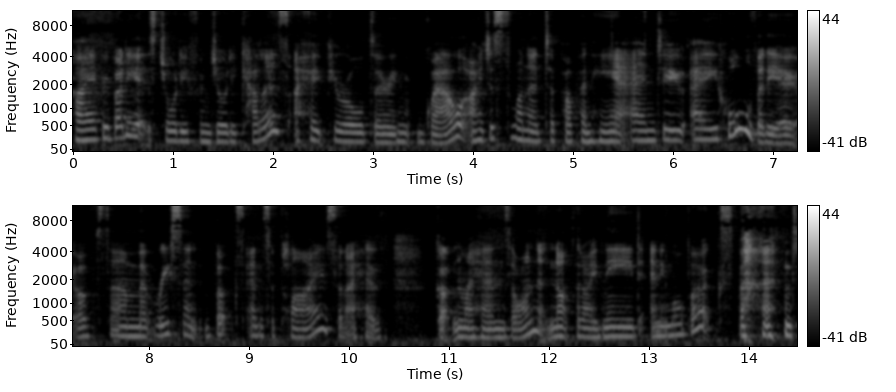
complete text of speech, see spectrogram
Hi everybody, it's Jordy from Jordy Colours. I hope you're all doing well. I just wanted to pop in here and do a haul video of some recent books and supplies that I have gotten my hands on. Not that I need any more books, but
